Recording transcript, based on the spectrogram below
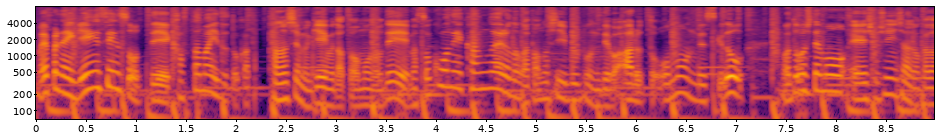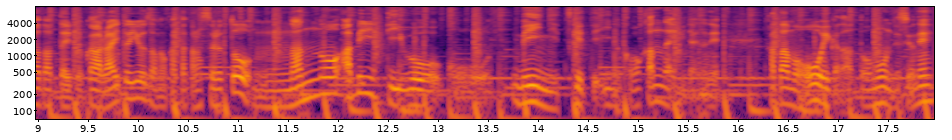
まあ、やっぱりね、幻影戦争ってカスタマイズとか楽しむゲームだと思うので、まあ、そこをね、考えるのが楽しい部分ではあると思うんですけど、まあ、どうしても、えー、初心者の方だったりとか、ライトユーザーの方からすると、ん何のアビリティをこうメインにつけていいのかわかんないみたいなね、方も多いかなと思うんですよね。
